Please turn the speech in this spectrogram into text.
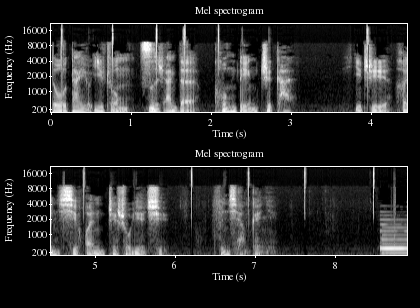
都带有一种自然的空灵之感。一直很喜欢这首乐曲，分享给你。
